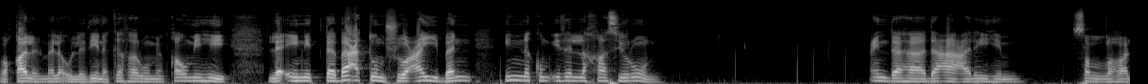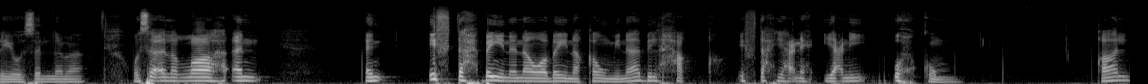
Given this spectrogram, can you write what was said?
وقال الملأ الذين كفروا من قومه لئن اتبعتم شعيبا إنكم إذا لخاسرون. عندها دعا عليهم صلى الله عليه وسلم وسأل الله أن أن افتح بيننا وبين قومنا بالحق. افتح يعني يعني احكم. قال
